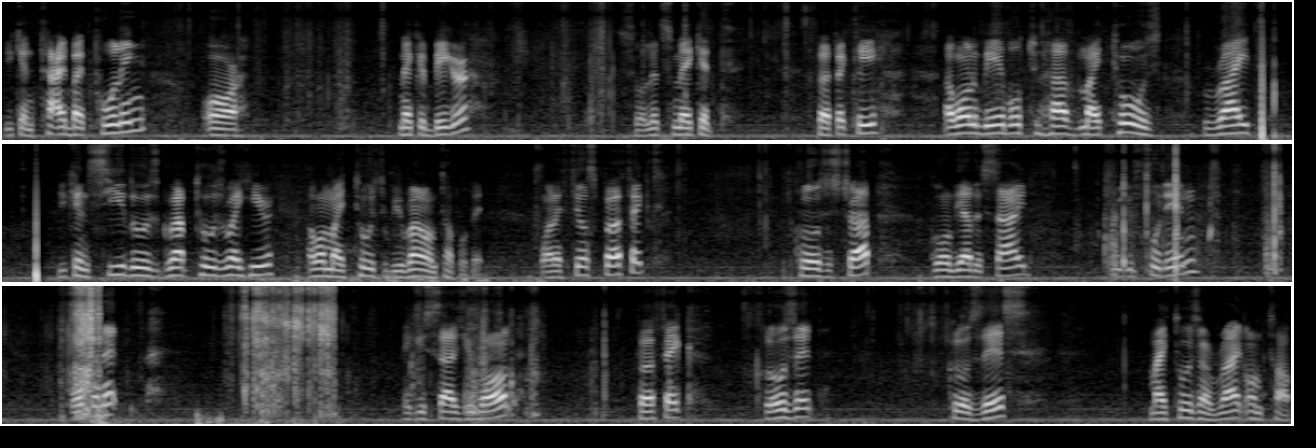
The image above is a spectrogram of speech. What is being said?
You can tie by pulling or make it bigger. So let's make it perfectly. I want to be able to have my toes right. You can see those grab toes right here. I want my toes to be right on top of it. When it feels perfect close the strap go on the other side put your foot in open it make your size you want perfect close it close this. My toes are right on top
